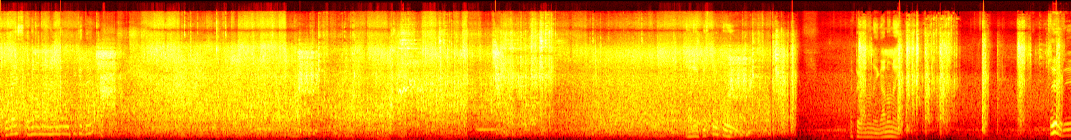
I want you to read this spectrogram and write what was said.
তো গাইস এখন আমরা নেমে যাব পিকেতে আরে পিস্তল কই একটা গানও নাই। রে।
